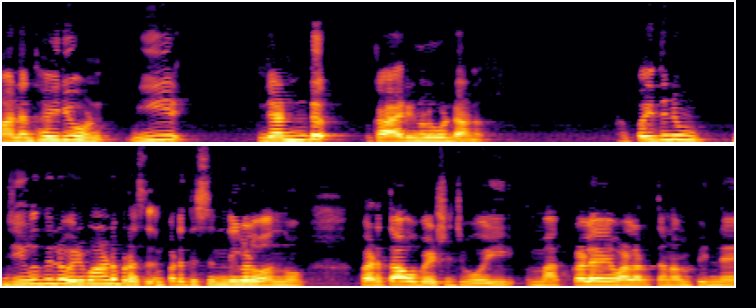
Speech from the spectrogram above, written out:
മനധൈര്യവും ഈ രണ്ട് കാര്യങ്ങൾ കൊണ്ടാണ്. അപ്പോൾ ഇതിന് ജീവിതത്തിൽ ഒരുപാട് പ്രതിസന്ധികൾ വന്നു. ഭർത്താവ് ഉപേക്ഷിച്ച് പോയി മക്കളെ വളർത്തണം പിന്നെ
